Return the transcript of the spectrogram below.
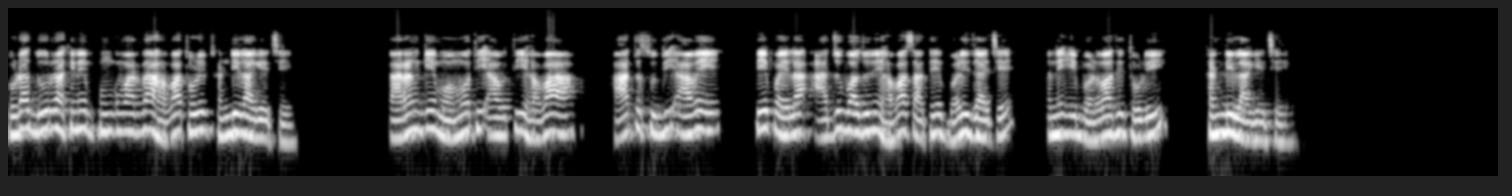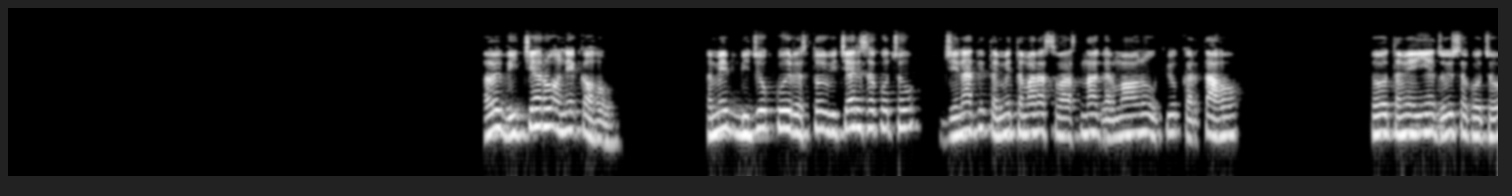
થોડા દૂર રાખીને ફૂંક મારતા હવા થોડી ઠંડી લાગે છે. કારણ કે મોંમાંથી આવતી હવા હાથ સુધી આવે તે પહેલાં આજુબાજુની હવા સાથે ભળી જાય છે. અને એ ભળવાથી થોડી ઠંડી લાગે છે. હવે વિચારો અને કહો, તમે બીજો કોઈ રસ્તો વિચારી શકો છો જેનાથી તમે તમારા શ્વાસના ગરમાવાનો ઉપયોગ કરતા હો? તો તમે અહીંયા જોઈ શકો છો,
